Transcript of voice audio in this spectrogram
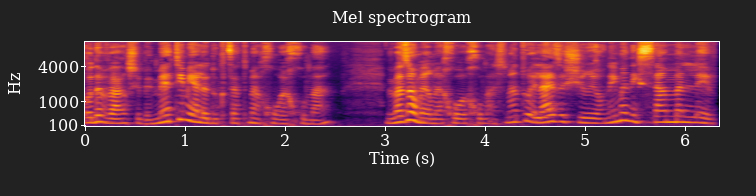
עוד דבר, שבאמת אם ילד הוא קצת מאחורי חומה, ומה זה אומר מאחורי חומה? זאת אומרת, הוא העלה איזה שריון. אם אני שמה לב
